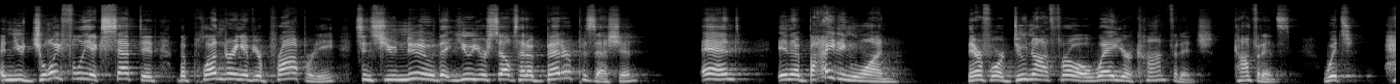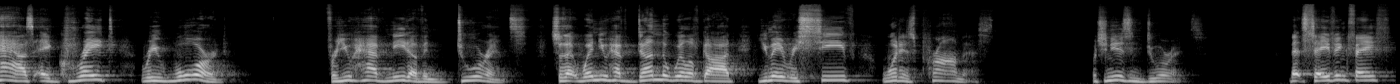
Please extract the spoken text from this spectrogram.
and you joyfully accepted the plundering of your property, since you knew that you yourselves had a better possession and an abiding one. Therefore, do not throw away your confidence, confidence, which has a great reward. For you have need of endurance, so that when you have done the will of God, you may receive what is promised. What you need is endurance that saving faith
